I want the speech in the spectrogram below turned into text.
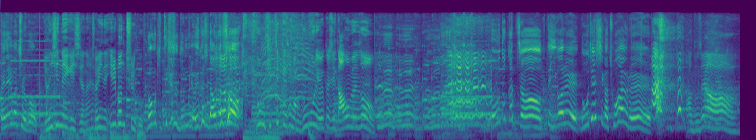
저희는 1번 출구. 연신내에 계시잖아요. 저희는 1번 출구. 너무 기특해서 눈물이 여기까지 나오면서 너무 기특해서 막 눈물이 여기까지 나오면서 너무 똑같죠. 근데 이거를 노재 씨가 좋아요를 아 노재야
